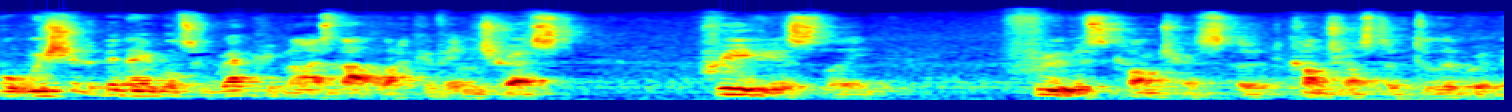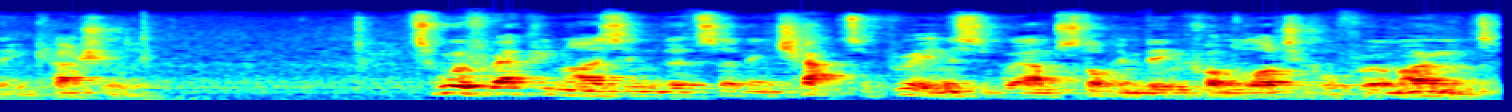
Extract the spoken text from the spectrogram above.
But we should have been able to recognise that lack of interest previously through this contrast of, contrast of deliberately and casually. It's worth recognising that um, in chapter 3, and this is where I'm stopping being chronological for a moment,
